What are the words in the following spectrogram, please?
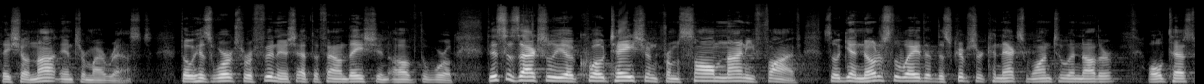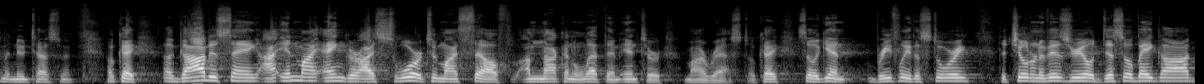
they shall not enter my rest though his works were finished at the foundation of the world. This is actually a quotation from Psalm 95. So, again, notice the way that the scripture connects one to another Old Testament, New Testament. Okay, uh, God is saying, In my anger, I swore to myself, I'm not going to let them enter my rest. Okay, so again, briefly the story the children of Israel disobey God.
